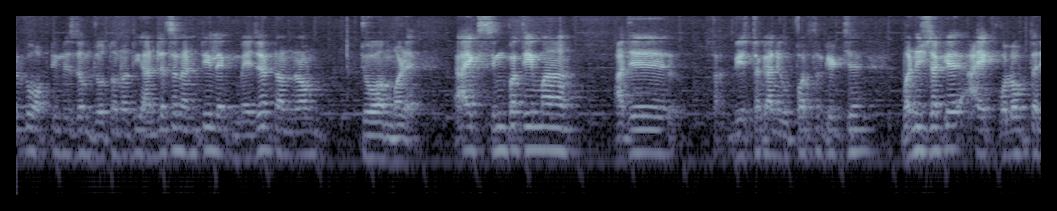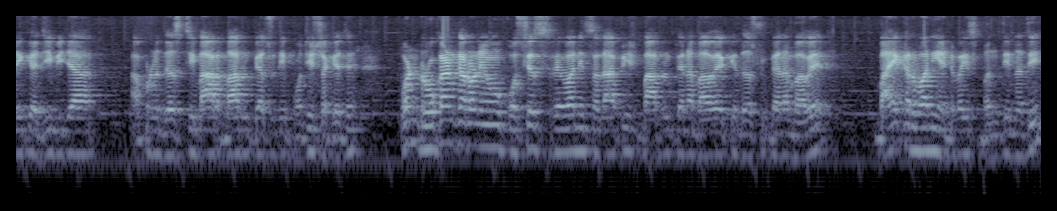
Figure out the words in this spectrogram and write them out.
એટલું ઓપ્ટિમિઝમ જોતો નથી અનલેસ એન્ડ અન્ટિલ એક મેજર ટર્નરાઉન્ડ જોવા મળે. આ એક સિમ્પથીમાં આજે વીસ ટકાની ઉપર સર્કિટ છે. બની શકે, આ એક ફોલોઅપ તરીકે હજી બીજા આપણે દસથી બાર બાર રૂપિયા સુધી પહોંચી શકે છે. પણ રોકાણકારોને હું કોશિયસ રહેવાની સલાહ આપીશ, બાર રૂપિયાના ભાવે કે દસ રૂપિયાના ભાવે બાય કરવાની એડવાઇસ બનતી નથી.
